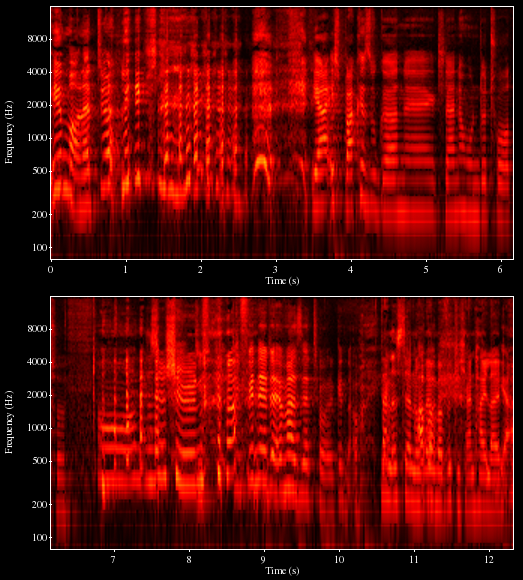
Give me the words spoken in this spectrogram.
Immer, natürlich. ja, ich backe sogar eine kleine Hundetorte. Oh, das ist ja schön. Die, die findet er immer sehr toll, genau. Dann ja. ist der November aber, wirklich ein Highlight. Ja,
